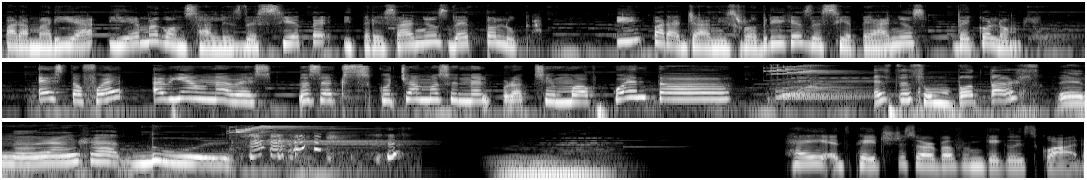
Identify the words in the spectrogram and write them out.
para María y Emma González, de 7 y 3 años, de Toluca, y para Janis Rodríguez, de 7 años, de Colombia. Esto fue Había una vez. Nos escuchamos en el próximo cuento. Este es un potas de naranja dulce. Hey, it's Paige DeSorbo from Giggly Squad.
